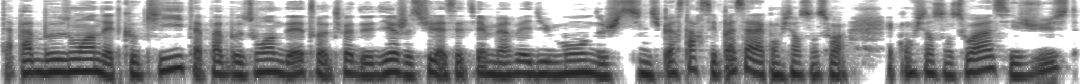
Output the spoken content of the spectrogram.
T'as pas besoin d'être coquille, t'as pas besoin d'être, tu vois, de dire je suis la septième merveille du monde, je suis une superstar. C'est pas ça la confiance en soi. La confiance en soi, c'est juste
